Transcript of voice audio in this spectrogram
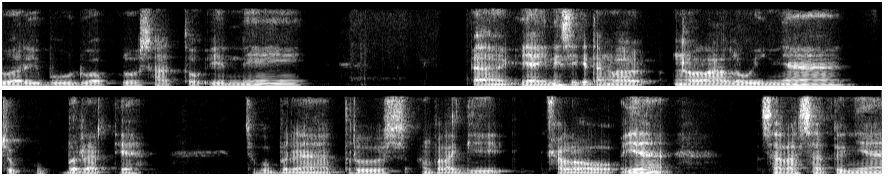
2021 ini eh, ya ini sih kita ngelalu- ngelaluinya cukup berat ya. Cukup berat terus apalagi kalau ya salah satunya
